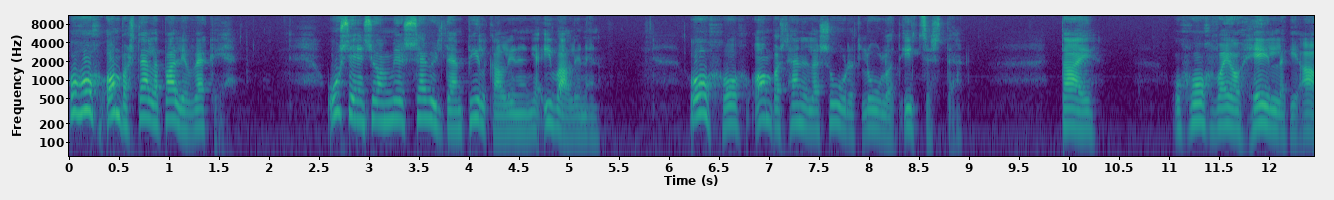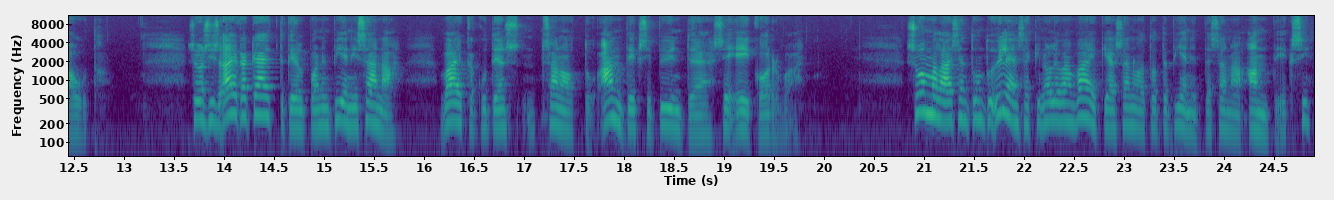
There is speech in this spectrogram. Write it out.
Oho, onpas tällä paljon väkeä. Usein se on myös sävyltään pilkallinen ja ivallinen. Oho, onpas hänellä suuret luulot itsestään. Tai oho, vai on heilläkin auto. Se on siis aika käyttökelpoinen pieni sana, vaikka kuten sanottu, anteeksi pyyntöä se ei korvaa. Suomalaisen tuntuu yleensäkin olevan vaikea sanoa tuota pienettä sanaa anteeksi.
